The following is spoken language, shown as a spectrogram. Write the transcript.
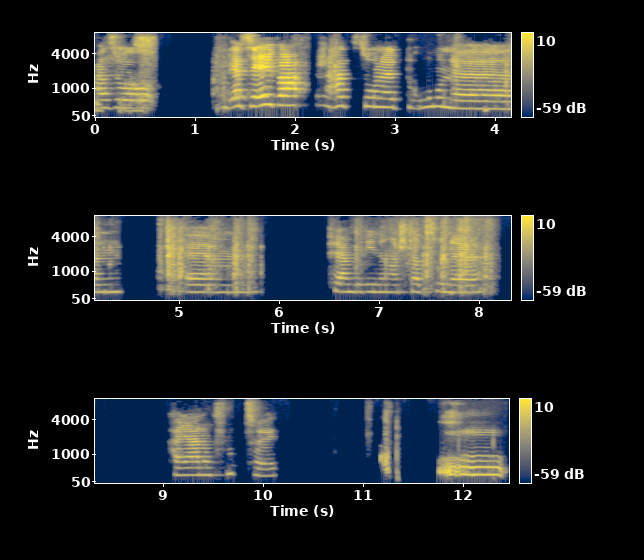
Also, und er selber hat so eine Drohnen, ähm, Fernbedienung anstatt so eine, keine Ahnung, Flugzeug. In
